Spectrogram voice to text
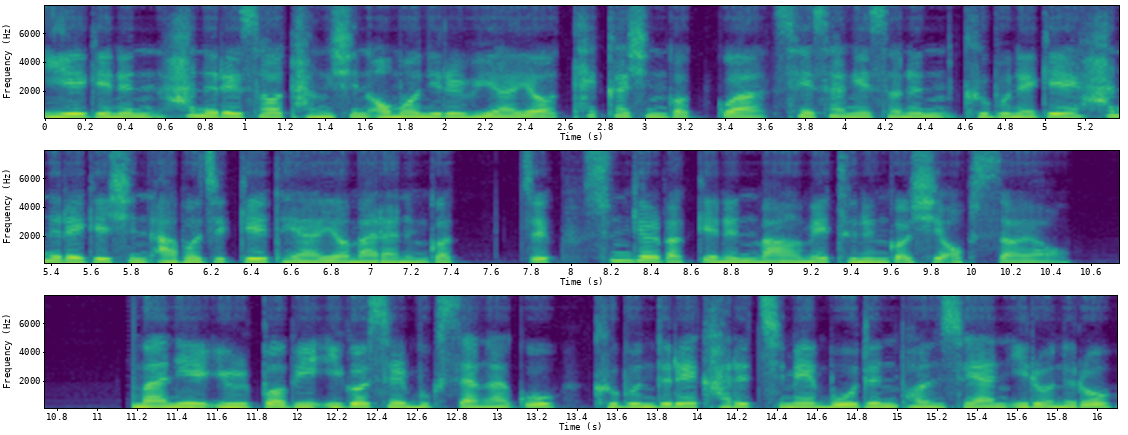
이에게는 하늘에서 당신 어머니를 위하여 택하신 것과 세상에서는 그분에게 하늘에 계신 아버지께 대하여 말하는 것, 즉 순결밖에는 마음에 드는 것이 없어요. 만일 율법이 이것을 묵상하고 그분들의 가르침의 모든 번쇠한 이론으로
